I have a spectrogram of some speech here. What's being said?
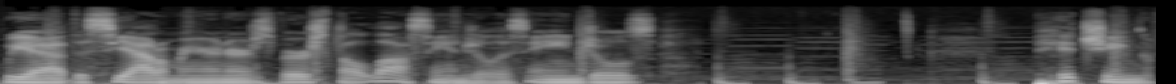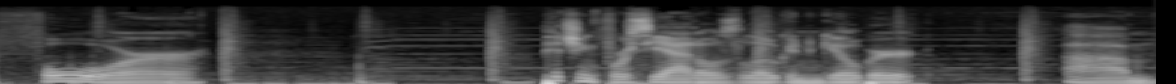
We have the Seattle Mariners versus the Los Angeles Angels. Pitching for pitching for Seattle is Logan Gilbert um,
